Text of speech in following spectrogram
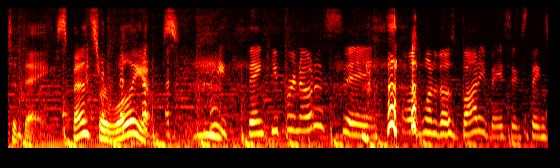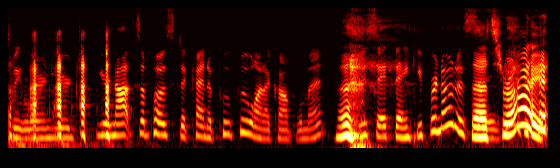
today, Spencer Williams. hey, thank you for noticing. That was one of those body basics things we learned. You're you're not supposed to kind of poo poo on a compliment. You say thank you for noticing. That's right.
